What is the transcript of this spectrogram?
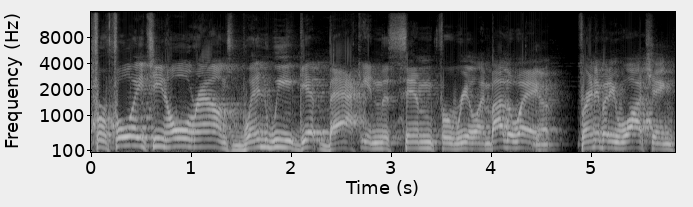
for full 18 hole rounds when we get back in the sim for real. And by the way, Yep. for anybody watching,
